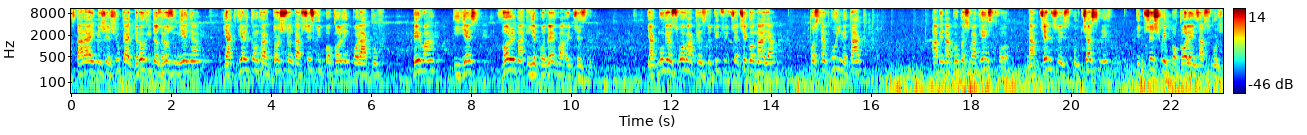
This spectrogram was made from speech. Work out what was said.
starajmy się szukać drogi do zrozumienia, jak wielką wartością dla wszystkich pokoleń Polaków była i jest wolna i niepodległa ojczyzna. Jak mówią słowa Konstytucji 3 maja, postępujmy tak, aby na błogosławieństwo, na wdzięczność współczesnych i przyszłych pokoleń zasłużyć.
